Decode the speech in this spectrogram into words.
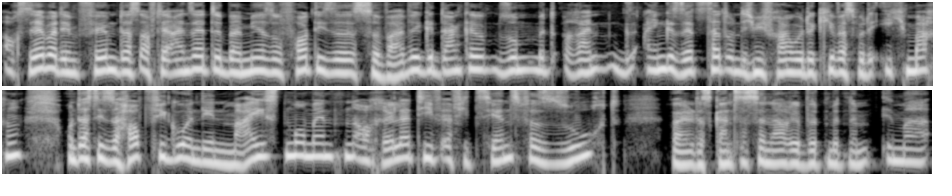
auch selber dem Film, dass auf der einen Seite bei mir sofort dieser Survival-Gedanke so mit rein eingesetzt hat und ich mich fragen würde, okay, was würde ich machen? Und dass diese Hauptfigur in den meisten Momenten auch relativ effizient versucht, weil das ganze Szenario wird mit einem immer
